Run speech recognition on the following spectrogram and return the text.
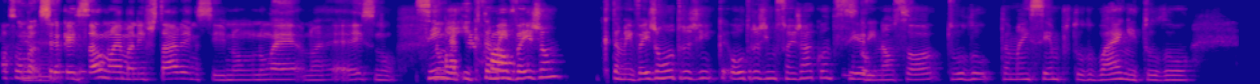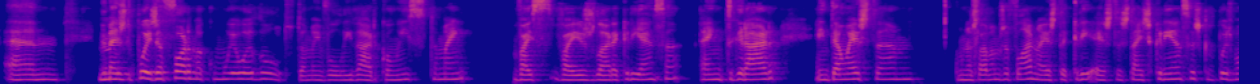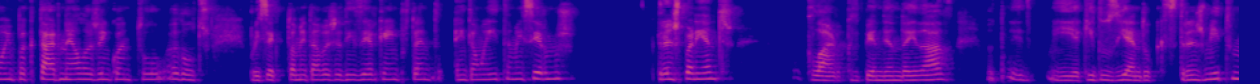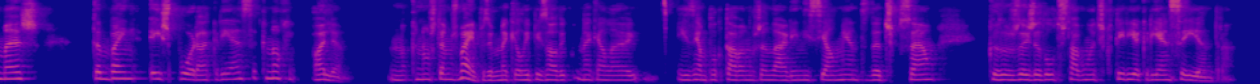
Possam ser quem são, não é? Manifestarem-se, não, não, é, não é, é isso. Não, sim, não e que também vejam que também vejam outras, outras emoções a acontecer e não só tudo, também sempre tudo bem e tudo. Um, mas depois a forma como eu adulto também vou lidar com isso também vai, vai ajudar a criança a integrar então esta, como nós estávamos a falar, não é? Esta, estas tais crianças que depois vão impactar nelas enquanto adultos. Por isso é que tu também estavas a dizer que é importante então aí também sermos transparentes, claro que dependendo da idade, e aqui dosiando o que se transmite, mas também a expor à criança que não, olha, que não estamos bem. Por exemplo, naquele episódio, naquele exemplo que estávamos a dar inicialmente da discussão, que os dois adultos estavam a discutir e a criança entra.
